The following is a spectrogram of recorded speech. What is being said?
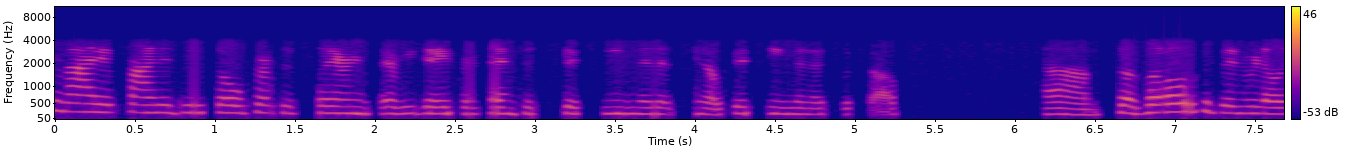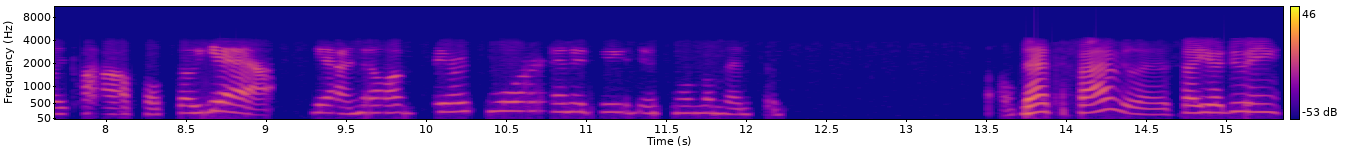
and I are trying to do soul purpose clearings every day for 10 to 15 minutes, you know, 15 minutes or so. Um, so those have been really powerful. So yeah, yeah, no, there's more energy, there's more momentum. That's fabulous. So you're doing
